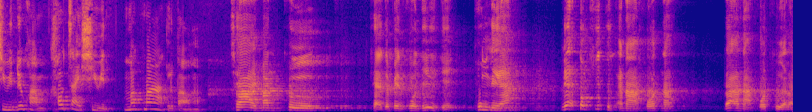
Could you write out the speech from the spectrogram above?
ชีวิตด้วยความเข้าใจชีวิตมาก ๆ หรือเปล่าครับ ใช่ มันคือแขกจะเป็นคนที่อย่างนี้พรุ่งเนี้ยเนี่ยต้องคิดถึงอนาคตนะ และอนาคตคืออะไร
